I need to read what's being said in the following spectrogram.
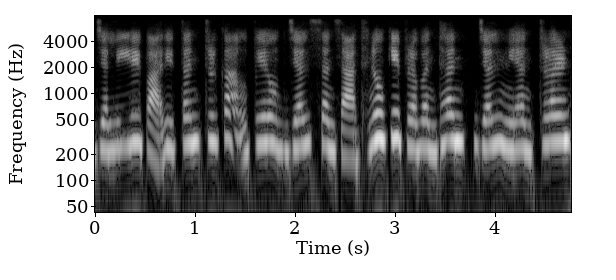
जलीय पारितंत्र का उपयोग जल संसाधनों के प्रबंधन, जल नियंत्रण,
